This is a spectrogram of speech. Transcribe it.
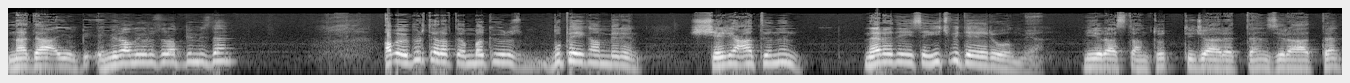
na dair bir emir alıyoruz Rabbimizden. Ama öbür taraftan bakıyoruz bu peygamberin şeriatının neredeyse hiçbir değeri olmayan, mirastan tut, ticaretten, ziraatten,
